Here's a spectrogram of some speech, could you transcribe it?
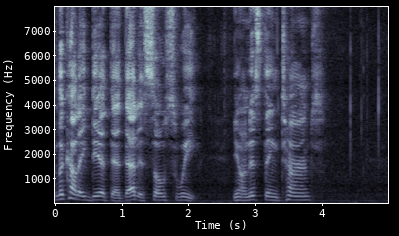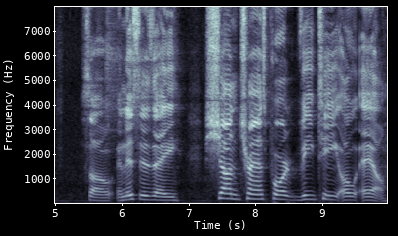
Look how they did that. That is so sweet. You know, and this thing turns. So, and this is a Shun Transport VTOL.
